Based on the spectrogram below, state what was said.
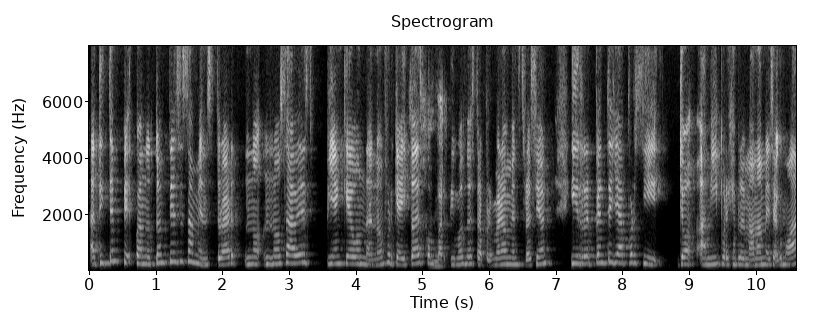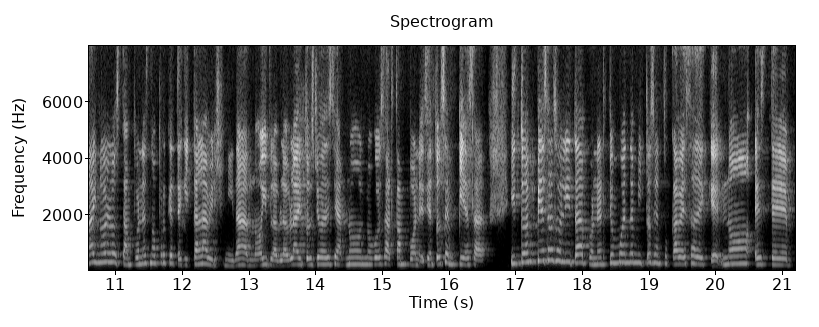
a ti te, cuando tú empiezas a menstruar, no, no sabes bien qué onda, ¿no? Porque ahí todas compartimos nuestra primera menstruación y de repente ya por si yo, a mí, por ejemplo, mi mamá me decía como, ay, no, los tampones no porque te quitan la virginidad, ¿no? Y bla, bla, bla. Entonces yo decía, no, no voy a usar tampones. Y entonces empieza, y tú empiezas solita a ponerte un buen de mitos en tu cabeza de que no, este,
